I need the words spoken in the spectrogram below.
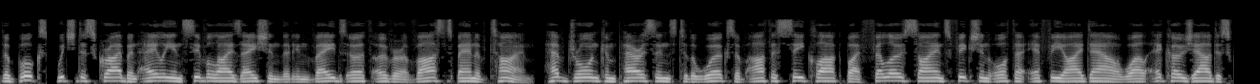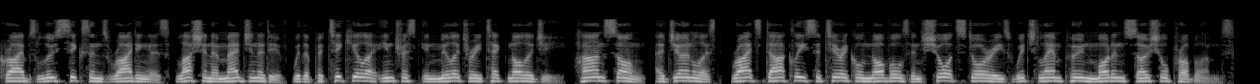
The books, which describe an alien civilization that invades Earth over a vast span of time, have drawn comparisons to the works of Arthur C. Clarke by fellow science fiction author F. E. I. Dow while Echo Zhao describes Liu Cixin's writing as lush and imaginative with a particular interest in military technology. Han Song, a journalist, writes darkly satirical novels and short stories which lampoon modern social problems.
